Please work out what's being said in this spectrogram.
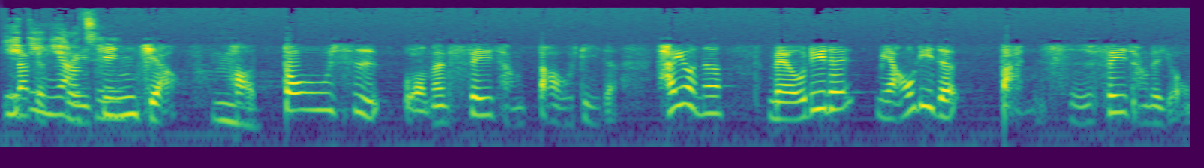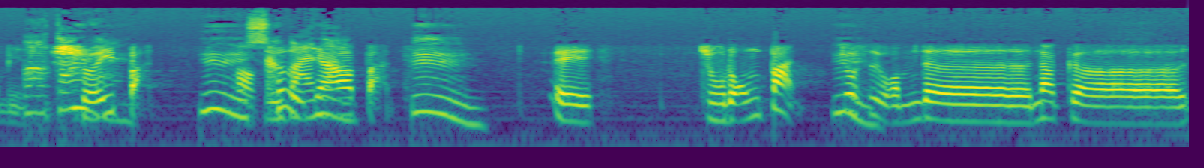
那个水晶饺，好，都是我们非常道地的。还有呢，苗栗的苗栗的板石非常的有名，水板。嗯，客家版，嗯，诶，祖龙办就是我们的那个，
